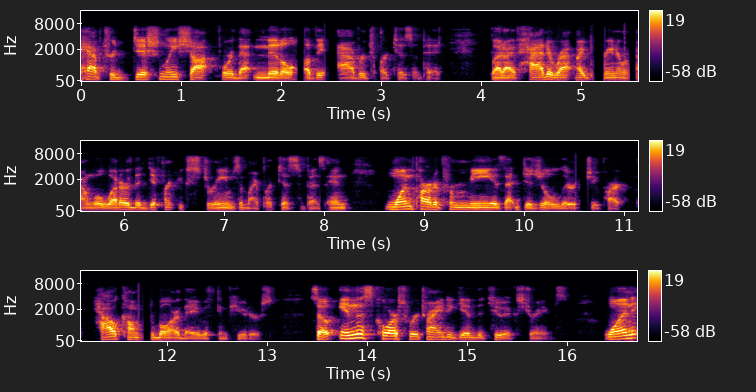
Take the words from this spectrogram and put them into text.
have traditionally shot for that middle of the average participant, but I've had to wrap my brain around, well, what are the different extremes of my participants? And one part of for me is that digital literacy part. How comfortable are they with computers? So in this course, we're trying to give the two extremes. One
